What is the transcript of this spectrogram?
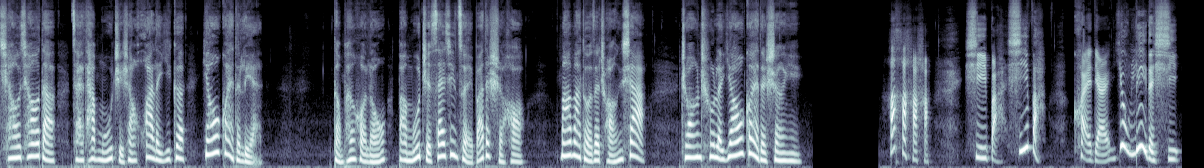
悄悄地在他拇指上画了一个妖怪的脸。等喷火龙把拇指塞进嘴巴的时候，妈妈躲在床下，装出了妖怪的声音：“哈哈哈哈，吸吧，吸吧，快点用力的吸。”“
